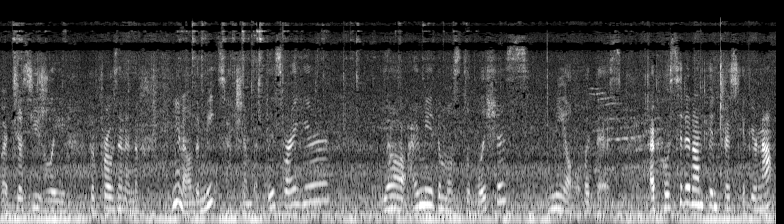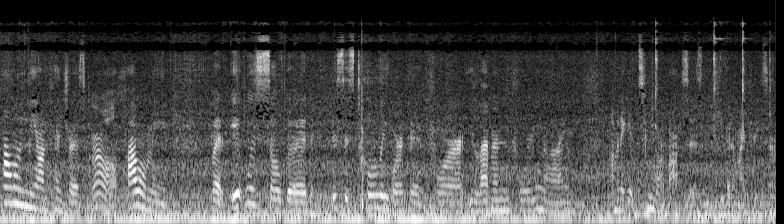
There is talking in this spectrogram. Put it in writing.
but just usually the frozen and the, you know, the meat section. But this right here, y'all, I made the most delicious meal with this. I posted it on Pinterest. If you're not following me on Pinterest, girl, follow me. But it was so good. This is totally worth it for $11.49 i'm gonna get two more boxes and keep it in my freezer.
